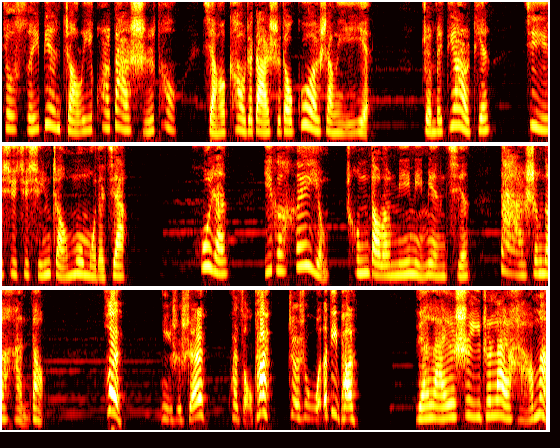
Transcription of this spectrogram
就随便找了一块大石头，想要靠着大石头过上一夜，准备第二天继续去寻找木木的家。忽然，一个黑影冲到了米米面前，大声的喊道：“嘿，你是谁？快走开，这是我的地盘！”原来是一只癞蛤蟆，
